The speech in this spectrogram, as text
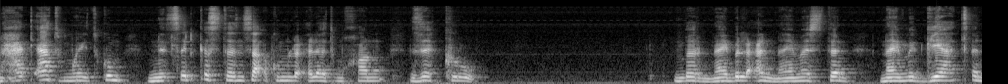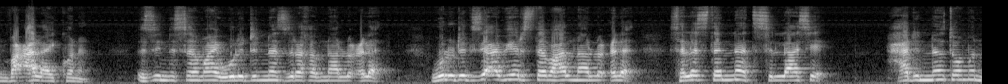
ንሓጢኣት ሞይትኩም ንፅድቂ ዝተንሳእኩም ልዕለት ምዃኑ ዘክሩ። እምበር ናይ ብልዕን ናይ መስተን ናይ ምግያፅን በዓል ኣይኮነን። እዚ ንሰማይ ውሉድነት ዝረኸብናሉ ዕለት ውሉድ እግዚኣብሔር ዝተባሃልናሉ ዕለት ሰለስተነት ስላሴ ሓድነቶምን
